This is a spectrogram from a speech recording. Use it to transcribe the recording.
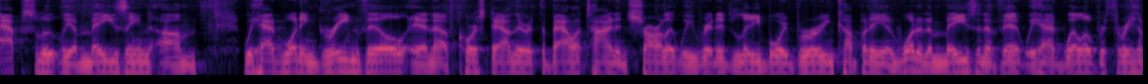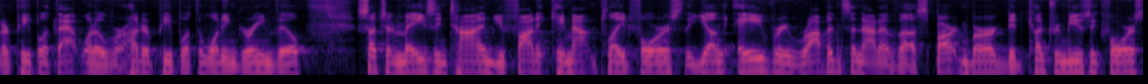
absolutely amazing. Um, we had one in Greenville, and of course, down there at the Ballantyne in Charlotte, we rented Lenny Boy Brewing Company, and what an amazing event. We had well over 300 people at that one, over 100 people at the one in Greenville such an amazing time. Euphonic came out and played for us. The young Avery Roberson out of uh, Spartanburg did country music for us.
